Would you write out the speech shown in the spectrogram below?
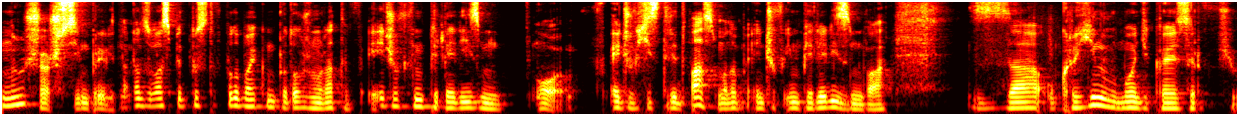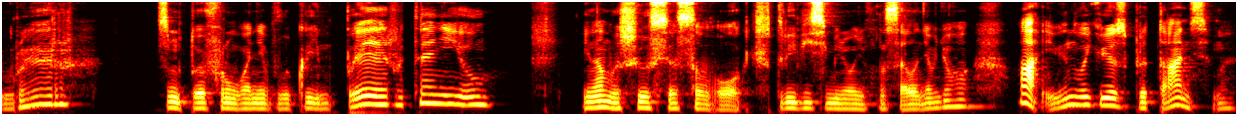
Ну що ж, всім привіт. Народ з вас підписав вподобайку, ми продовжуємо грати в Age of Imperialism. О, в Age of History 2 з модом Age of Imperialism 2. За Україну в моді Kaiser Führer. З метою формування Великої імперії І нам лишився Савок. 4,8 мільйонів населення в нього. А, і він воює з британцями.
